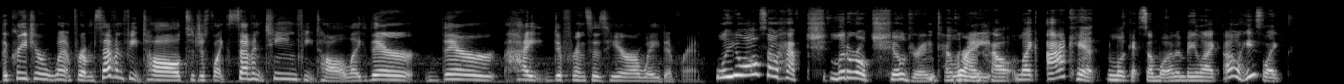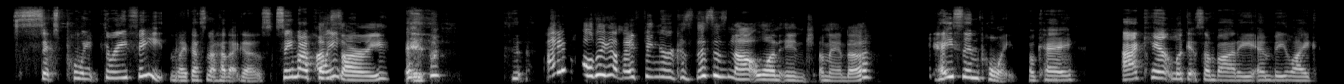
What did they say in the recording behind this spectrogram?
the creature went from seven feet tall to just like 17 feet tall. Like their their height differences here are way different. Well, you also have ch- literal children telling Right. you how. Like, I can't look at someone and be like, "Oh, he's like six point three feet." Like, that's not how that goes. See my I'm point? sorry. I am holding up my finger because this is not one inch, Amanda. Case in point. Okay, I can't look at somebody and be like,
